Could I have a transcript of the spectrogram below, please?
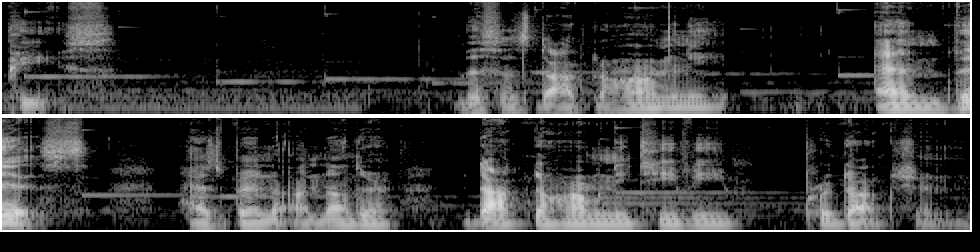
peace. This is Dr. Harmony, and this has been another Dr. Harmony TV production.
